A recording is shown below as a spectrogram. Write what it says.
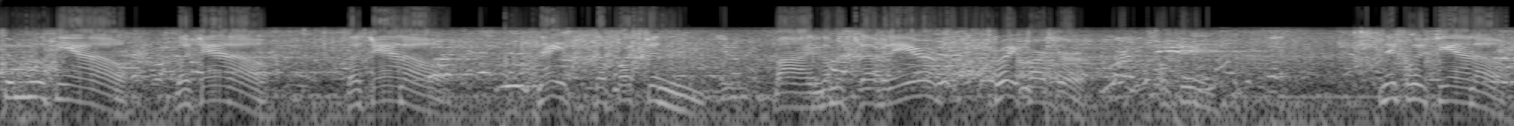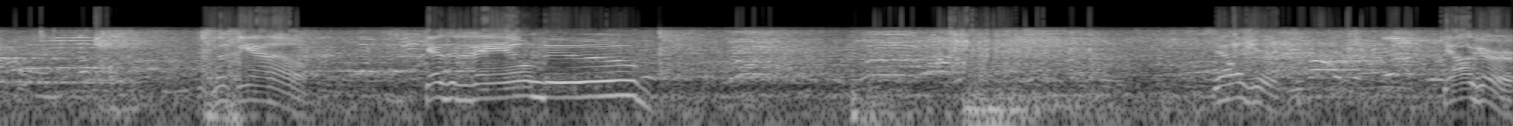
to Luciano. Luciano. Luciano. Nice deflection by number seven here. Troy Parker. Okay. Nick Luciano. Luciano. Gets it down to Gallagher. Gallagher.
